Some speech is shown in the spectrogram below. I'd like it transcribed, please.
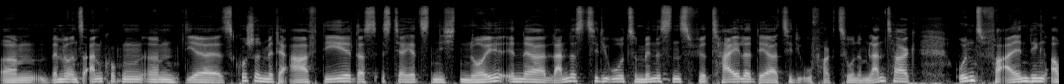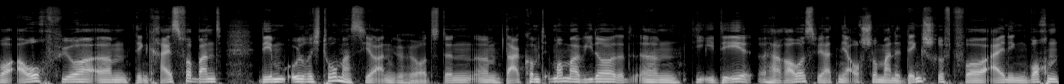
Ähm, wenn wir uns angucken, ähm, das Kuscheln mit der AfD, das ist ja jetzt nicht neu in der Landes-CDU, zumindestens für Teile der CDU-Fraktion im Landtag und vor allen Dingen aber auch für ähm, den Kreisverband, dem Ulrich Thomas hier angehört. Denn ähm, da kommt immer mal wieder ähm, die Idee heraus. Wir hatten ja auch schon mal eine Denkschrift vor einigen Wochen.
